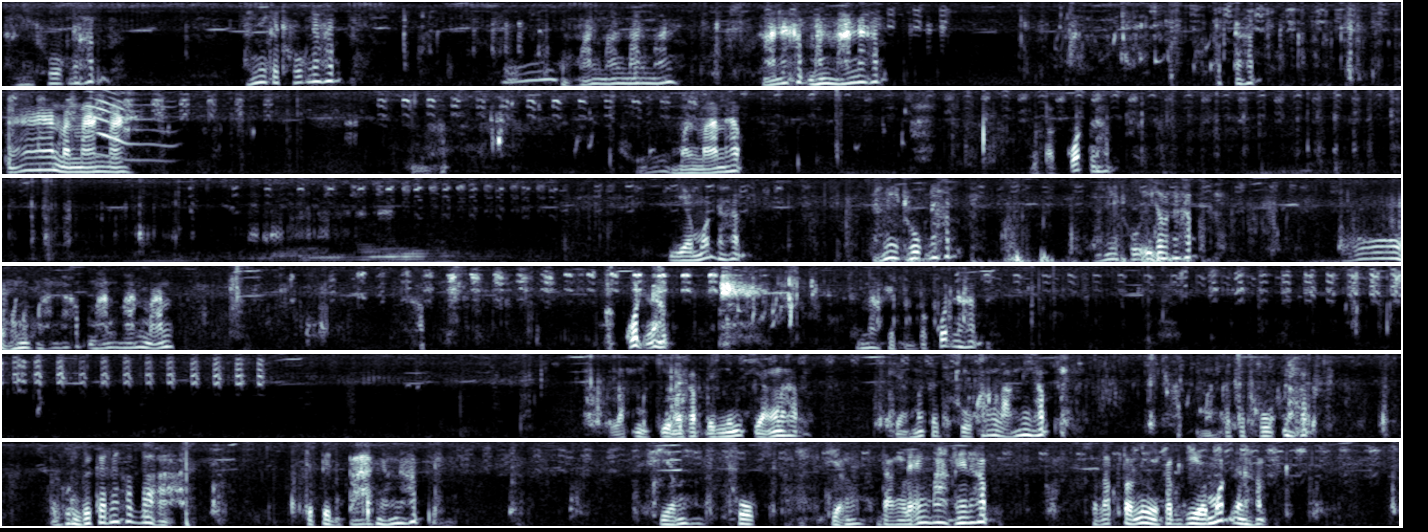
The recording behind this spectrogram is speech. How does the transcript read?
นังนี่ถูกนะครับ หนังนี่ก็ถูกนะครับอู้มันมันมันมันมันนะครับ มันมันนะครับนะครับมันมันมันมันมันครับปรากฏนะครับเหยี่ยมดนะครับ อย่างนี้ถูกนะครับอย่างนี้ถูกอีกแล้วนะครับ โอ้มันมันนะครับมันมันมันครับปรากฏนะครับส่วนมากจะเป็นปรากฏนะครับรับเมื่อกี้นะครับได้ยินเสียงนะครับ เสียงมันก็จะถูกข้างหลังนี่ครับครับ มันก็จะถูกนะครับไปคุณด้วยกันนะครับว่า จะเป็นปลาอย่างนะครับ เสียงถูกเสียงดังแรงมากเลยนะครับ สำหรับตอนนี้ครับเหยื่อมดนะครับ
